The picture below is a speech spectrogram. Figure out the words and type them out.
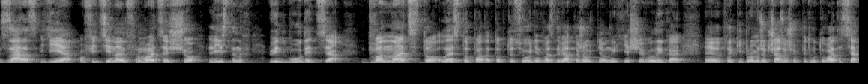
зараз є офіційна інформація, що лістинг відбудеться 12 листопада. Тобто сьогодні 29 жовтня, у них є ще велика е, такий проміжок часу, щоб підготуватися.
